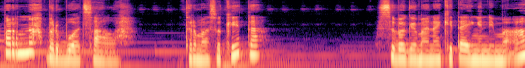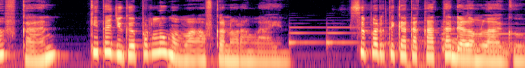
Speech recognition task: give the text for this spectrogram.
pernah berbuat salah, termasuk kita. Sebagaimana kita ingin dimaafkan, kita juga perlu memaafkan orang lain. Seperti kata-kata dalam lagu,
